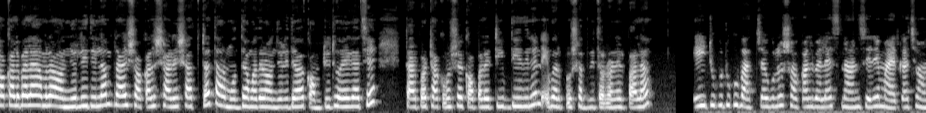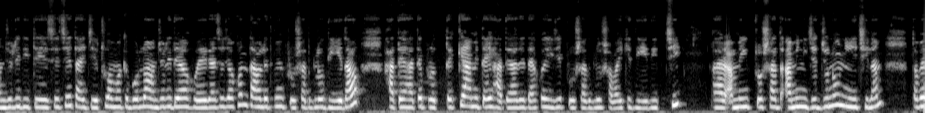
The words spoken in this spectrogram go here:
সকালবেলায় আমরা অঞ্জলি দিলাম। প্রায় সকাল সাড়ে সাতটা, তার মধ্যে আমাদের অঞ্জলি দেওয়া কমপ্লিট হয়ে গেছে। তারপর ঠাকুরমশাই কপালে টিপ দিয়ে দিলেন, এবার প্রসাদ বিতরণের পালা। এইটুকুটুকু বাচ্চাগুলো সকালবেলায় স্নান সেরে মায়ের কাছে অঞ্জলি দিতে এসেছে, তাই জেঠু আমাকে বলল, অঞ্জলি দেওয়া হয়ে গেছে যখন, তাহলে তুমি প্রসাদগুলো দিয়ে দাও। হাতে হাতে প্রত্যেককে, আমি তাই হাতে হাতে দেখো, এই যে প্রসাদগুলো সবাইকে দিয়ে দিচ্ছি। আর আমি প্রসাদ, আমি নিজের জন্যও নিয়েছিলাম, তবে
